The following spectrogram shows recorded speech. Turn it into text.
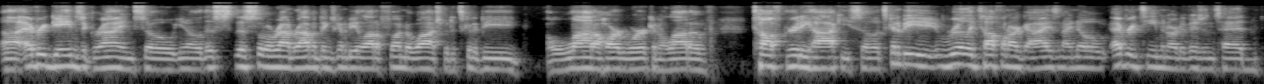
uh, every game's a grind. So you know this this little round robin thing is going to be a lot of fun to watch, but it's going to be a lot of hard work and a lot of tough, gritty hockey. So it's going to be really tough on our guys. And I know every team in our divisions had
